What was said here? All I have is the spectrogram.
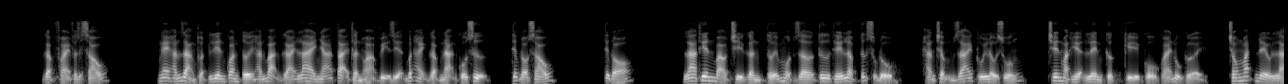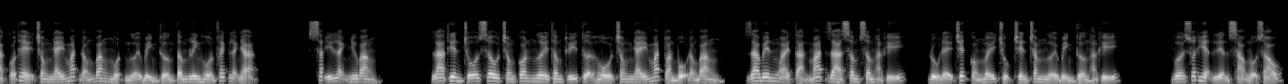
Gặp phải phật sáu. Nghe hắn giảng thuật liên quan tới hắn bạn gái lai nhã tại thần hỏa vị diện bất hạnh gặp nạn cố sự, tiếp đó sáu. Tiếp đó, la thiên bảo trì gần tới một giờ tư thế lập tức sụp đổ, hắn chậm rãi túi đầu xuống, trên mặt hiện lên cực kỳ cổ quái nụ cười, trong mắt đều là có thể trong nháy mắt đóng băng một người bình thường tâm linh hồn phách lạnh nhạt. Sắc ý lạnh như băng la thiên chỗ sâu trong con ngươi thâm thúy tựa hồ trong nháy mắt toàn bộ đóng băng, ra bên ngoài tản mát ra xâm xâm hạt khí, đủ để chết có mấy chục trên trăm người bình thường hạt khí. Vừa xuất hiện liền xảo nộ sáu.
